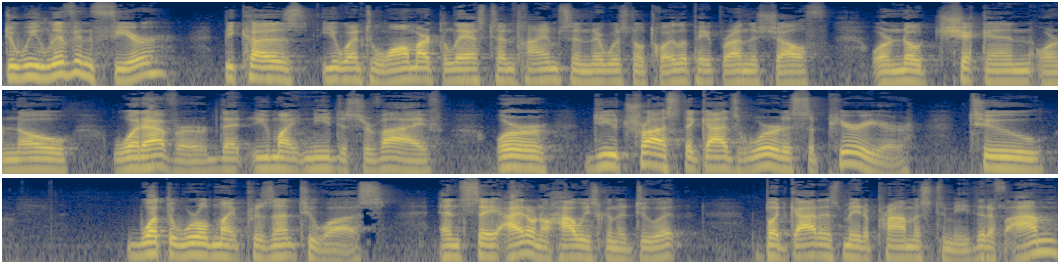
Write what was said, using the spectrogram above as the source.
do we live in fear because you went to Walmart the last 10 times and there was no toilet paper on the shelf, or no chicken, or no whatever that you might need to survive? Or do you trust that God's word is superior to what the world might present to us and say, I don't know how he's going to do it, but God has made a promise to me that if I'm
